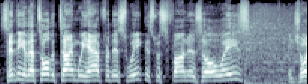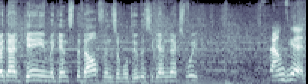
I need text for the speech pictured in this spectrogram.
Cynthia, that's all the time we have for this week. This was fun as always. Enjoy that game against the Dolphins, and we'll do this again next week. Sounds good.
